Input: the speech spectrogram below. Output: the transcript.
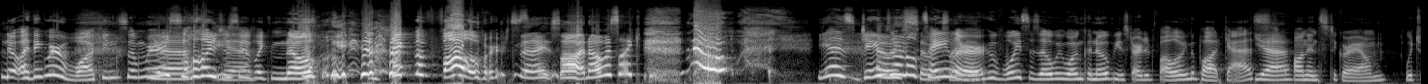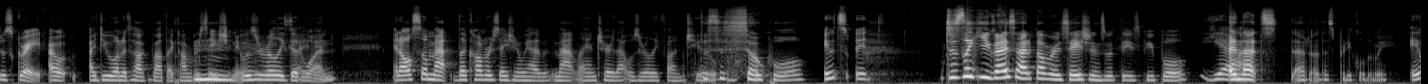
no. I think we were walking somewhere, Yeah. so I just Yeah. said like, no. Check the followers. then I saw it, and I was like, "No way!" Yes, James I was Arnold so Taylor, excited. who voices Obi Wan Kenobi, started following the podcast Yeah. on Instagram, which was great. I, I do want to talk about that conversation. it was a Very really good one. And also Matt, the conversation we had with Matt Lanter, that was really fun too. This is so cool. it's it Just like you guys had conversations with these people, yeah, and that's I don't know. That's pretty cool to me. it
